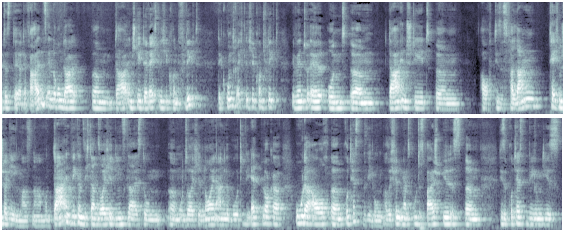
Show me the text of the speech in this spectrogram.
das, der, der Verhaltensänderung, da, ähm, da entsteht der rechtliche Konflikt, der grundrechtliche Konflikt eventuell, und ähm, da entsteht auch dieses Verlangen technischer Gegenmaßnahmen. Und da entwickeln sich dann solche Dienstleistungen ähm, und solche neuen Angebote wie Adblocker oder auch ähm, Protestbewegungen. Also ich finde ein ganz gutes Beispiel ist ähm, diese Protestbewegung, die es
